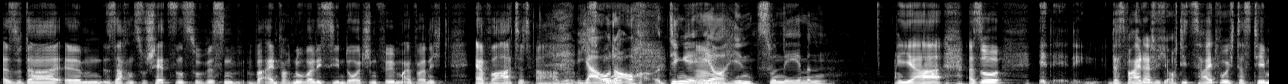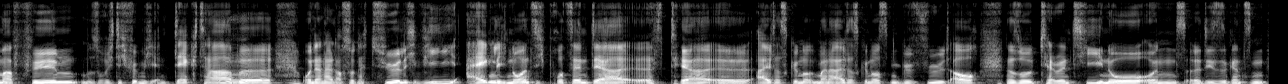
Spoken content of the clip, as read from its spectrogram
also da ähm, Sachen zu schätzen zu wissen, einfach nur, weil ich sie in deutschen Filmen einfach nicht erwartet habe. Ja, so. oder auch Dinge ähm, eher hinzunehmen. Ja, also äh, das war halt natürlich auch die Zeit, wo ich das Thema Film so richtig für mich entdeckt habe mhm. und dann halt auch so natürlich, wie eigentlich 90 Prozent der, äh, der äh, Altersgenossen, meiner Altersgenossen gefühlt auch, ne, so Tarantino und äh, diese ganzen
